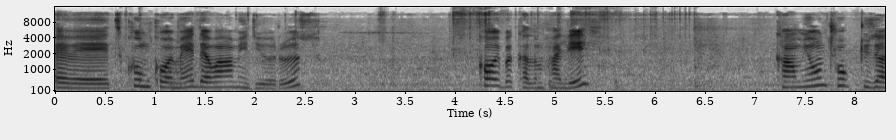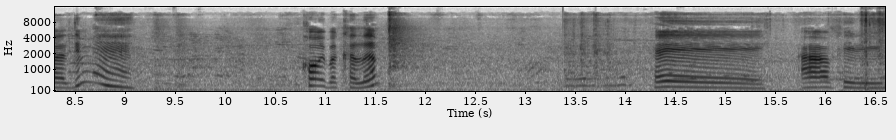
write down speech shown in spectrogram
Evet kum koymaya devam ediyoruz. Koy bakalım Halil. Kamyon çok güzel değil mi? Koy bakalım. Hey, aferin.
